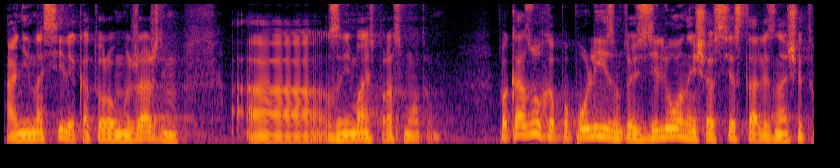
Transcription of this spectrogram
а не насилие, которого мы жаждем, а, занимаясь просмотром. Показуха, популизм, то есть зеленые сейчас все стали, значит,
